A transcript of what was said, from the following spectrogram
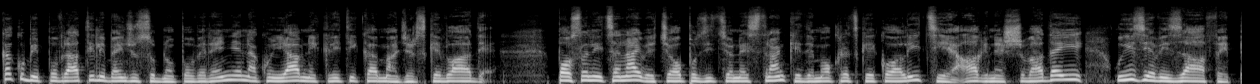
kako bi povratili međusobno poverenje nakon javnih kritika mađarske vlade. Poslanica najveće opozicione stranke demokratske koalicije Agneš Vadaji u izjavi za AFP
